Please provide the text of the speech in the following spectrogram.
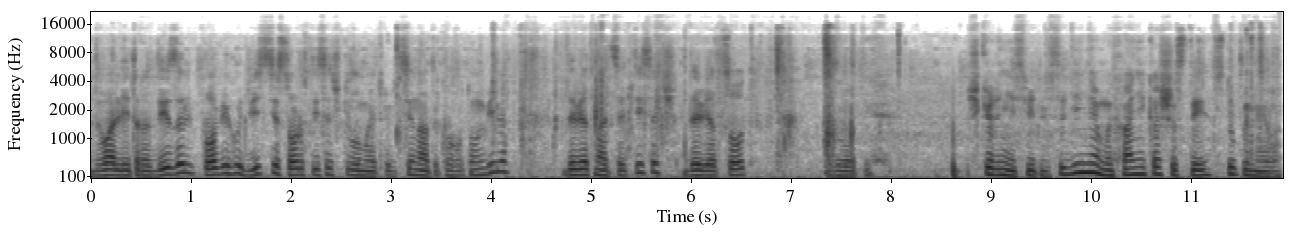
2 літра дизель, пробігу 240 тисяч кілометрів. Ціна такого автомобіля 19 тисяч 900 злотих. Шкірні світлі сидіння, механіка 6 ступенева.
